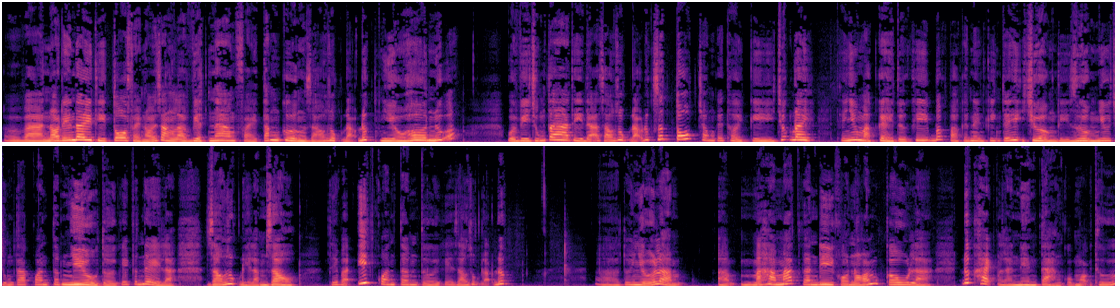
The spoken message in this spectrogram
Và nói đến đây thì tôi phải nói rằng là Việt Nam phải tăng cường giáo dục đạo đức nhiều hơn nữa bởi vì chúng ta thì đã giáo dục đạo đức rất tốt trong cái thời kỳ trước đây. Thế nhưng mà kể từ khi bước vào cái nền kinh tế thị trường thì dường như chúng ta quan tâm nhiều tới cái vấn đề là giáo dục để làm giàu. Thế và ít quan tâm tới cái giáo dục đạo đức. À, tôi nhớ là à, Mahatma Gandhi có nói một câu là đức hạnh là nền tảng của mọi thứ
